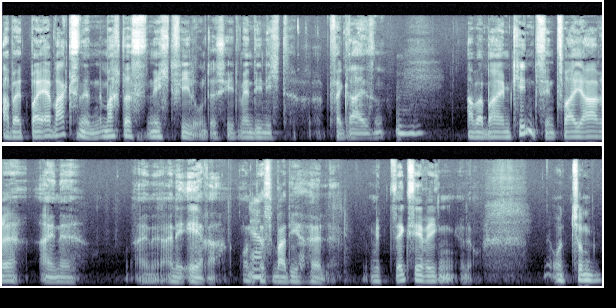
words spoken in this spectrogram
aber bei Erwachsenen macht das nicht viel Unterschied, wenn die nicht äh, vergreisen. Mhm. Aber beim Kind sind zwei Jahre eine, eine, eine Ära. Und Ja. das war die Hölle. Mit Sechsjährigen. Und zum,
